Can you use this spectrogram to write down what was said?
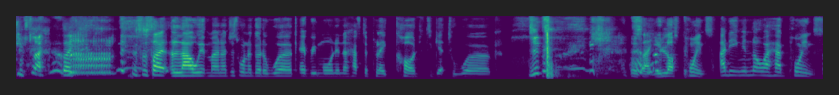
just like, Like- it's just like, allow it, man. I just want to go to work every morning. I have to play COD to get to work. It's like, you lost points. I didn't even know I had points.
